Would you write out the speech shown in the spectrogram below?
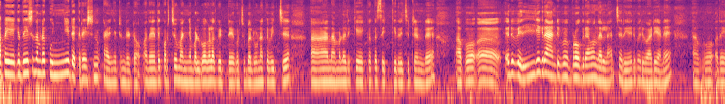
അപ്പോൾ ഏകദേശം നമ്മുടെ കുഞ്ഞി ഡെക്കറേഷൻ കഴിഞ്ഞിട്ടുണ്ട് കേട്ടോ അതായത് കുറച്ച് മഞ്ഞ ബൾബുകളൊക്കെ ഇട്ട് കുറച്ച് ബലൂണൊക്കെ വെച്ച് നമ്മളൊരു കേക്കൊക്കെ സെറ്റ് ചെയ്ത് വെച്ചിട്ടുണ്ട്. അപ്പോൾ ഒരു വലിയ ഗ്രാൻഡ് പ്രോഗ്രാം ഒന്നല്ല ചെറിയൊരു പരിപാടിയാണ്. അപ്പോൾ അതെ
